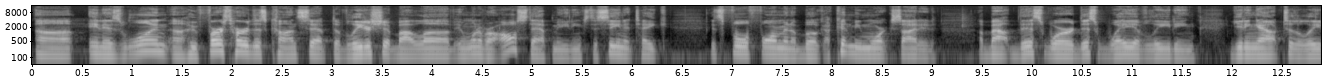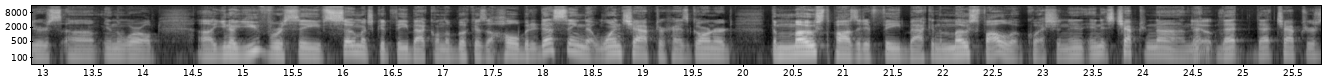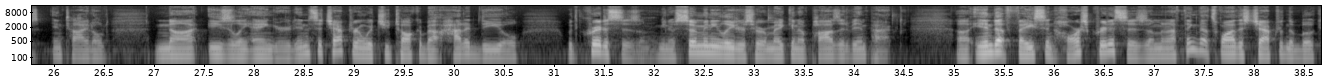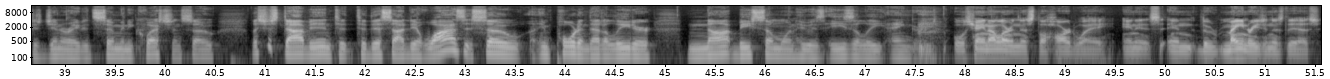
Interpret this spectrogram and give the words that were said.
Uh, and as one uh, who first heard this concept of leadership by love in one of our all staff meetings, to seeing it take its full form in a book, I couldn't be more excited about this word, this way of leading, getting out to the leaders um, in the world. Uh, you know, you've received so much good feedback on the book as a whole, but it does seem that one chapter has garnered the most positive feedback and the most follow-up question, and, and it's chapter nine. That, Yep. that that chapter's entitled "Not Easily Angered," and it's a chapter in which you talk about how to deal with criticism. You know, so many leaders who are making a positive impact uh, end up facing harsh criticism. And I think that's why this chapter in the book has generated so many questions. So let's just dive into to this idea. Why is it so important that a leader not be someone who is easily angered? Well, Shane, I learned this the hard way, and it's and the main reason is this:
